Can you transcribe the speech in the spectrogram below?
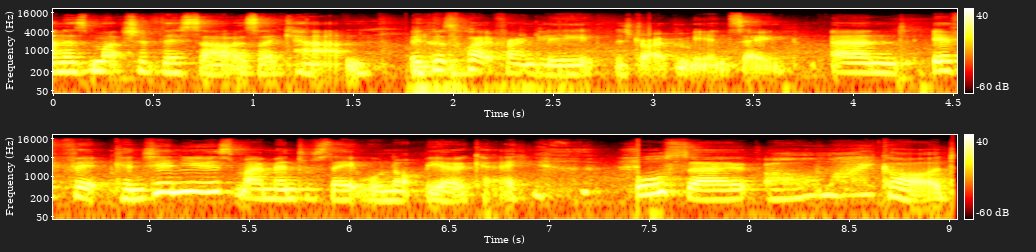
and as much of this out as I can because quite frankly it's driving me insane. And if it continues my mental state will not be okay. Also oh my god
